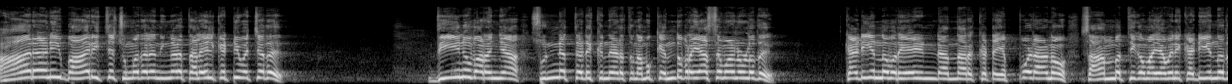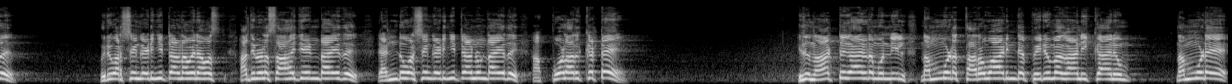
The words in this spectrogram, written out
ആരാണ് ഈ ഭാരിച്ച ചുമതല നിങ്ങളെ തലയിൽ കെട്ടിവെച്ചത്? ദീനു പറഞ്ഞ സുന്നത്തെടുക്കുന്നിടത്ത് നമുക്ക് എന്ത് പ്രയാസമാണുള്ളത്? കഴിയുന്നവർ ഏഴിന്റെ അന്ന് അറക്കട്ടെ. എപ്പോഴാണോ സാമ്പത്തികമായി അവന് കഴിയുന്നത് ഒരു വർഷം കഴിഞ്ഞിട്ടാണ് അവൻ അവസ്ഥ അതിനുള്ള സാഹചര്യം ഉണ്ടായത്. രണ്ടു വർഷം കഴിഞ്ഞിട്ടാണ് ഉണ്ടായത്. അപ്പോൾ അറുക്കട്ടെ. ഇത് നാട്ടുകാരുടെ മുന്നിൽ നമ്മുടെ തറവാടിന്റെ പെരുമ കാണിക്കാനും നമ്മുടെ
